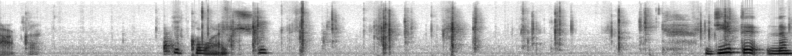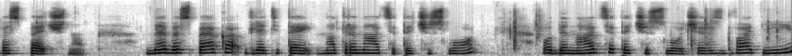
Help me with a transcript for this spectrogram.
Так. Миколаївщина. Діти небезпечно. Небезпека для дітей на 13 число, 11 число. Через два дні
